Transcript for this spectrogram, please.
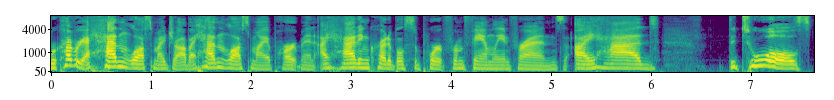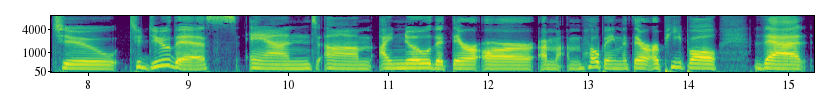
recovery. I hadn't lost my job. I hadn't lost my apartment. I had incredible support from family and friends. I had the tools to to do this and um, I know that there are I'm, I'm hoping that there are people that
